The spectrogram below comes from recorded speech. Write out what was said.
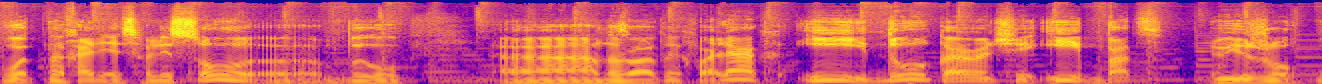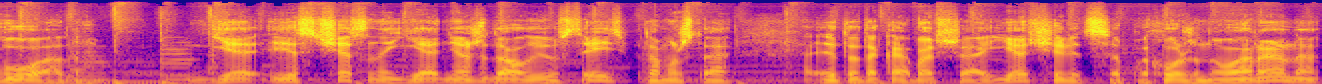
вот находясь в лесу, э, был э, на Золотых полях, и иду, короче, и бац, вижу гуана. Я, если честно, я не ожидал ее встретить, потому что это такая большая ящерица, похожая на варана.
